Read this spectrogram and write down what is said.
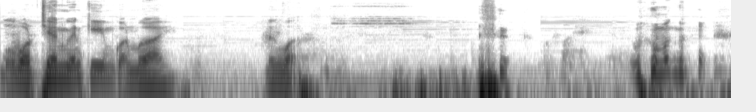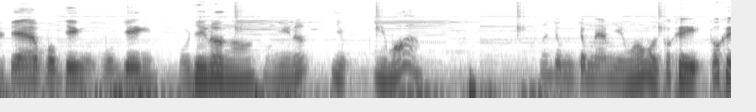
Bộ bột chiên Nguyễn Kim quận 10. Đừng mọi mất yeah, bột chiên bột chiên. Bột chiên rất là ngon, bột chiên nước, nhiều nhiều món không nói chung trong nam nhiều món mà có khi có khi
